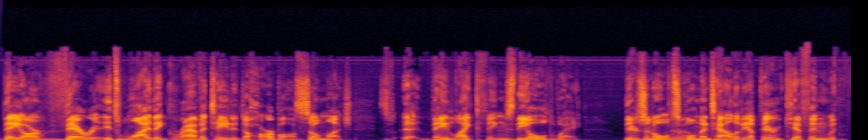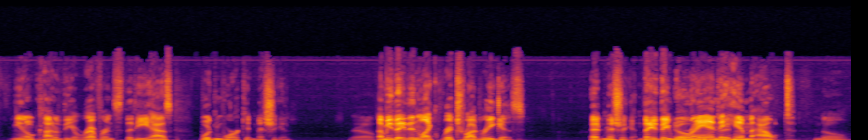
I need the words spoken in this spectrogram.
they are very. It's why they gravitated to Harbaugh so much. Uh, They like things the old way. There's an old school mentality up there, and Kiffin, with you know, kind of the irreverence that he has, wouldn't work at Michigan. no, I mean, they didn't like Rich Rodriguez at Michigan. They they No, ran they- him out. no,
